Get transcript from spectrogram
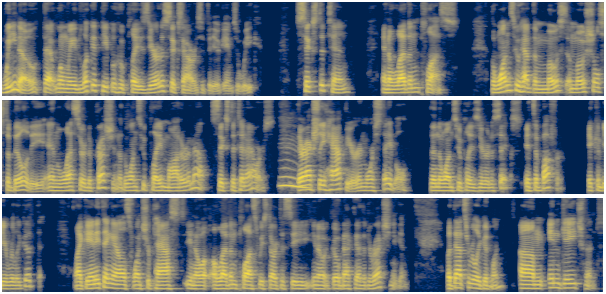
we know that when we look at people who play zero to six hours of video games a week, six to ten, and eleven plus, the ones who have the most emotional stability and lesser depression are the ones who play moderate amount, six to ten hours. Hmm. They're actually happier and more stable than the ones who play zero to six. It's a buffer. It can be a really good thing. Like anything else, once you're past, you know, 11 plus, we start to see, you know, go back the other direction again. But that's a really good one. Um, engagement.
